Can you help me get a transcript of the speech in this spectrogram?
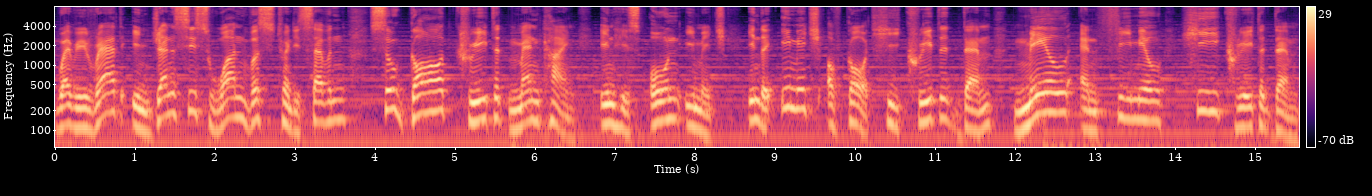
where we read in Genesis 1 verse 27 So God created mankind in his own image. In the image of God, he created them, male and female, he created them.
